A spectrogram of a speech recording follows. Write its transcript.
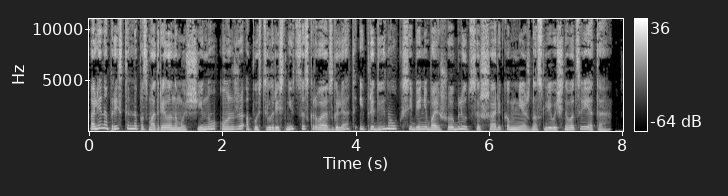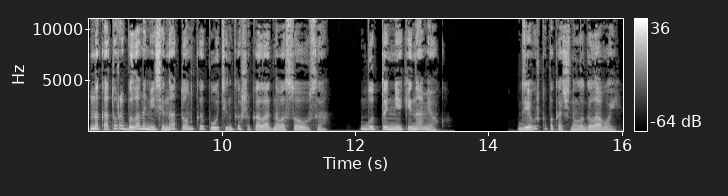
Алина пристально посмотрела на мужчину, он же опустил ресницы, скрывая взгляд, и придвинул к себе небольшое блюдце с шариком нежно-сливочного цвета, на который была нанесена тонкая паутинка шоколадного соуса будто некий намек. Девушка покачнула головой.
